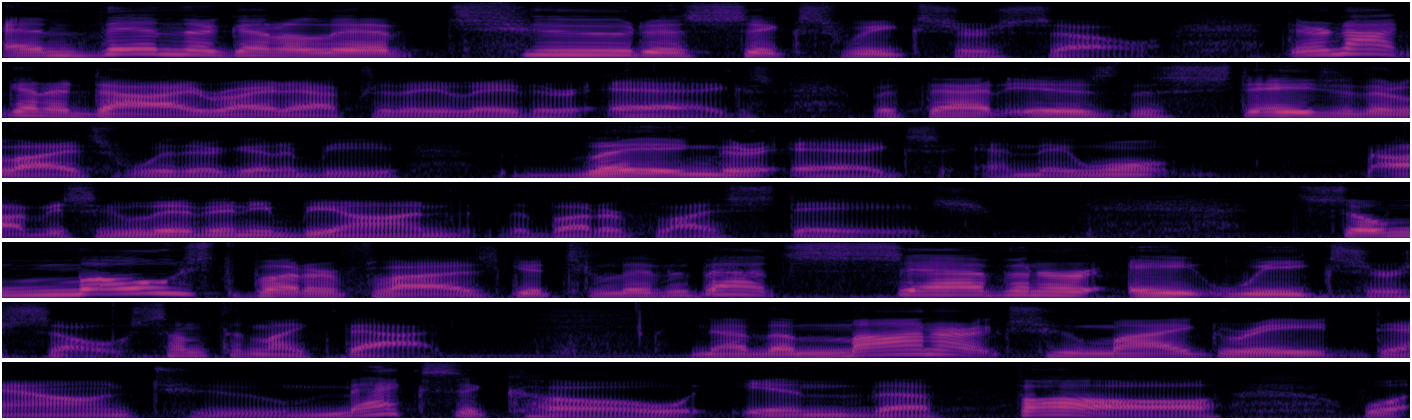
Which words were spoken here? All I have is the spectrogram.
And then they're going to live two to six weeks or so. They're not going to die right after they lay their eggs, but that is the stage of their lives where they're going to be laying their eggs and they won't obviously live any beyond the butterfly stage. So most butterflies get to live about seven or eight weeks or so, something like that. Now, the monarchs who migrate down to Mexico in the fall will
